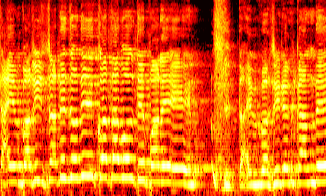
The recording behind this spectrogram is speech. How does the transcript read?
টাইমবাসীর সাথে যদি কথা বলতে পারেন টাইমবাসীরা কান্দে।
